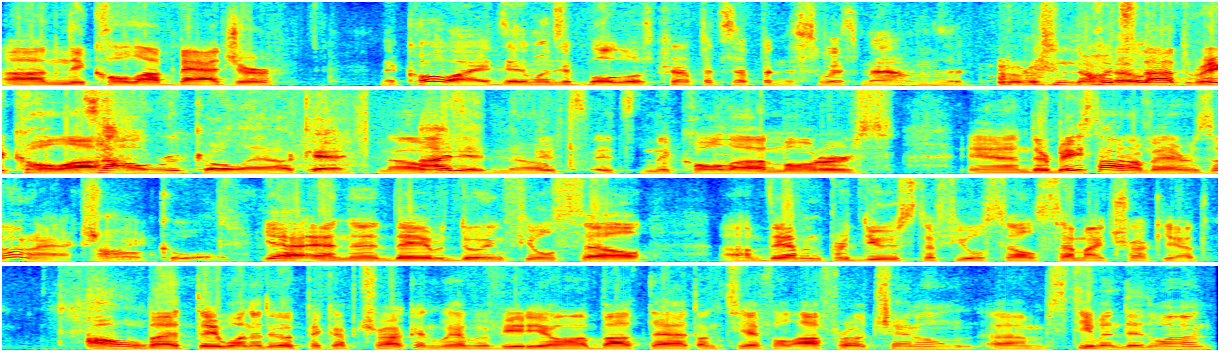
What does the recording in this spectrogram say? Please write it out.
Uh, Nikola Badger. Nikolai, they're the ones that blow those trumpets up in the Swiss mountains? No, it's Nope. not Ricola. not all Rucola. Okay. no, I didn't know. It's it's Nikola Motors, and they're based out of Arizona actually. oh, cool. Yeah, and then they're doing fuel cell. Um, they haven't produced a fuel cell semi truck yet. Oh, But they want to do a pickup truck, and we have a video about that on TFL Off Road channel. Um, Steven did one,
